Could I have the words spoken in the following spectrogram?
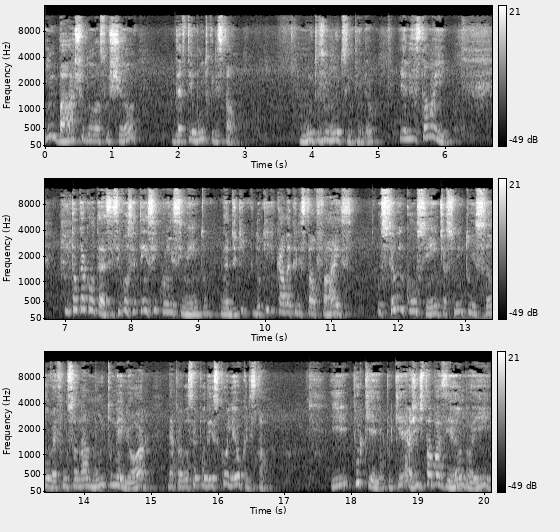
embaixo do nosso chão deve ter muito cristal. Muitos e muitos, entendeu? E eles estão aí. Então o que acontece? Se você tem esse conhecimento né, de que, do que cada cristal faz, o seu inconsciente, a sua intuição vai funcionar muito melhor né, para você poder escolher o cristal. E por quê? Porque a gente está baseando aí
